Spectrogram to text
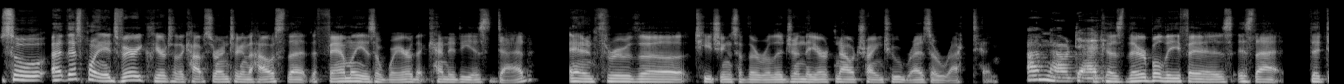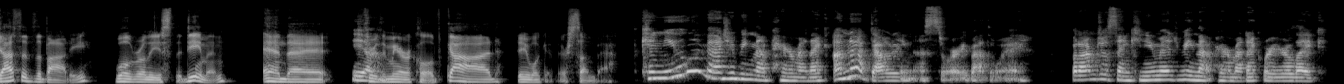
So at this point, it's very clear to the cops who are entering the house that the family is aware that Kennedy is dead. And through the teachings of their religion, they are now trying to resurrect him I'm now dead. because their belief is is that the death of the body will release the demon, and that yeah. through the miracle of God, they will get their son back. Can you imagine being that paramedic? I'm not doubting this story, by the way, but I'm just saying, can you imagine being that paramedic where you're like,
